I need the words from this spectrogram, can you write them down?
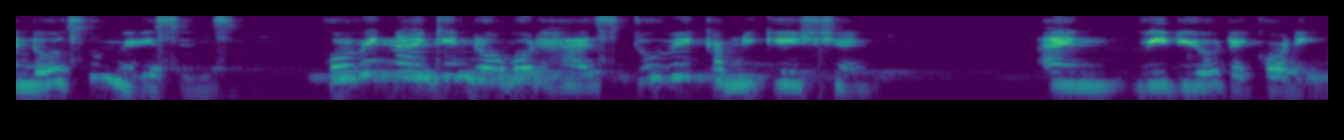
and also medicines. COVID-19 robot has two-way communication and video recording,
